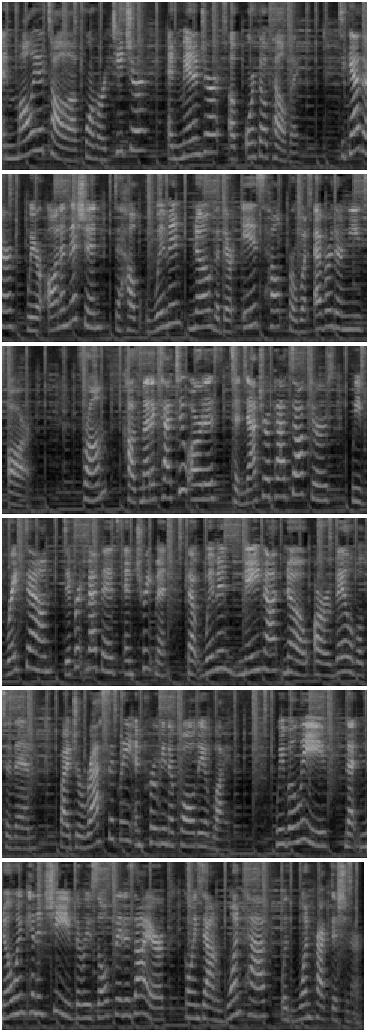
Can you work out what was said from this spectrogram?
and Molly Atala, former teacher and manager of Orthopelvic. Together, we are on a mission to help women know that there is help for whatever their needs are. From cosmetic tattoo artists to naturopath doctors, we break down different methods and treatment that women may not know are available to them by drastically improving their quality of life. We believe that no one can achieve the results they desire going down one path with one practitioner.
